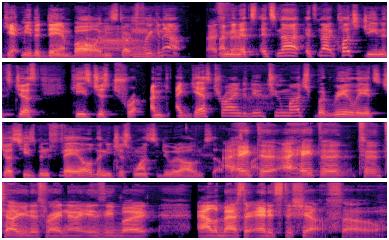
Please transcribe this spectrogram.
get me the damn ball, and he starts Ah. freaking out. That's I mean, fair. it's it's not it's not clutch gene. It's just he's just try, I'm, I guess trying to do too much, but really it's just he's been failed and he just wants to do it all himself. I hate my to I hate to to tell you this right now, Izzy, but Alabaster edits the show, so that,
